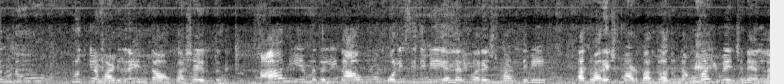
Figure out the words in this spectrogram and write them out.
ಒಂದು ಕೃತ್ಯ ಮಾಡಿದರೆ ಇಂಥ ಅವಕಾಶ ಇರ್ತದೆ. ಆ ನಿಯಮದಲ್ಲಿ ನಾವು ಪೊಲೀಸ್ ಇದ್ದೀವಿ ಎಲ್ಲರಿಗೂ ಅರೆಸ್ಟ್ ಮಾಡ್ತೀವಿ ಅಥವಾ ಅರೆಸ್ಟ್ ಮಾಡಬಾರ್ದು, ಅದು ನಮ್ಮ ವಿವೇಚನೆ ಅಲ್ಲ.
